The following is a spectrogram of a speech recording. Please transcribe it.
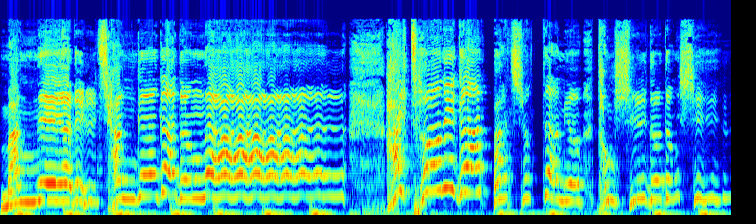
막내 아들 장가 가던 날. 알터니가 빠졌다며 덩실더덩실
